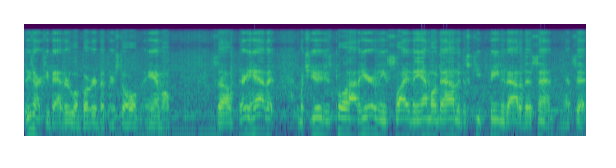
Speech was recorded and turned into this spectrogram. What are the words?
These aren't too bad, they're a little boogered, but they're still holding the ammo. So there you have it. What you do is just pull it out of here and then you slide the ammo down and just keep feeding it out of this end. That's it.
